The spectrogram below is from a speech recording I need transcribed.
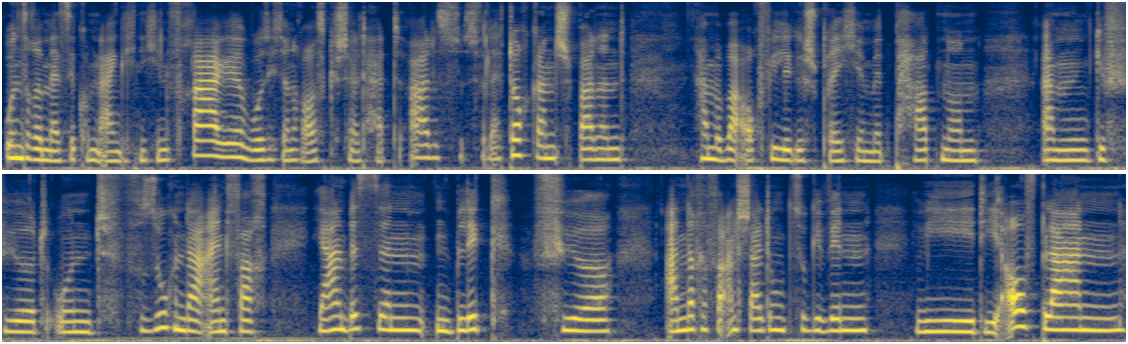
unsere Messe kommt eigentlich nicht in Frage, wo sich dann herausgestellt hat, ah, das ist vielleicht doch ganz spannend, haben aber auch viele Gespräche mit Partnern ähm, geführt und versuchen da einfach ja ein bisschen einen Blick für andere Veranstaltungen zu gewinnen, wie die aufplanen,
